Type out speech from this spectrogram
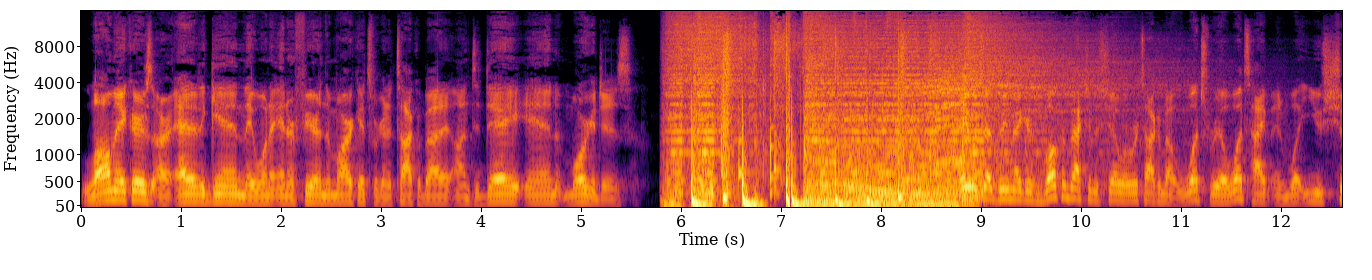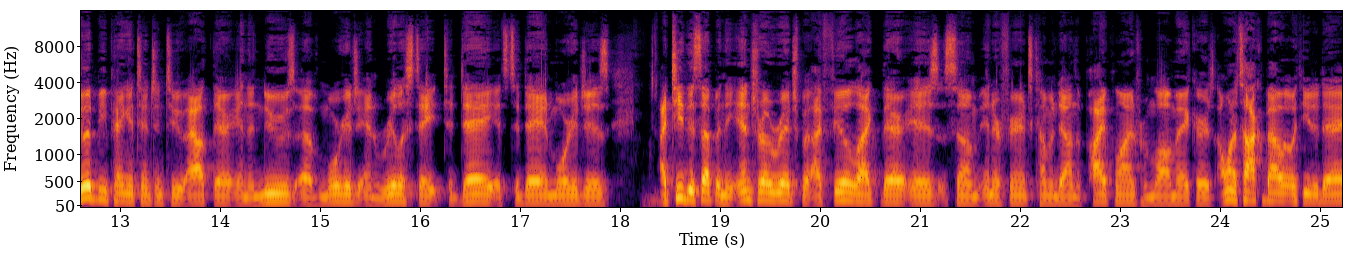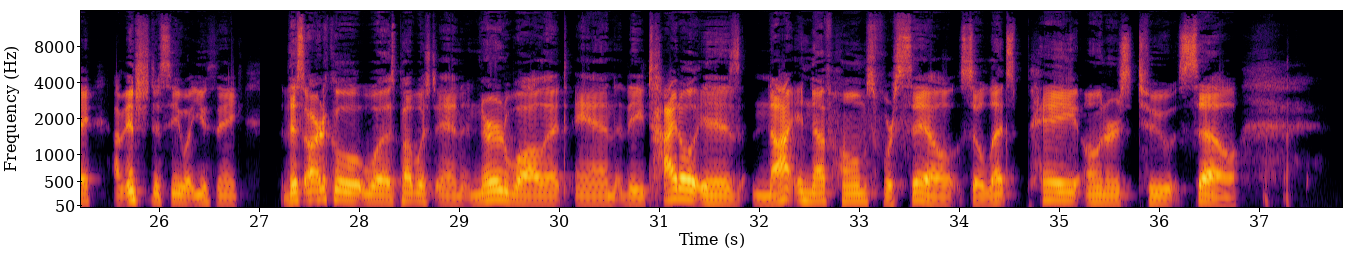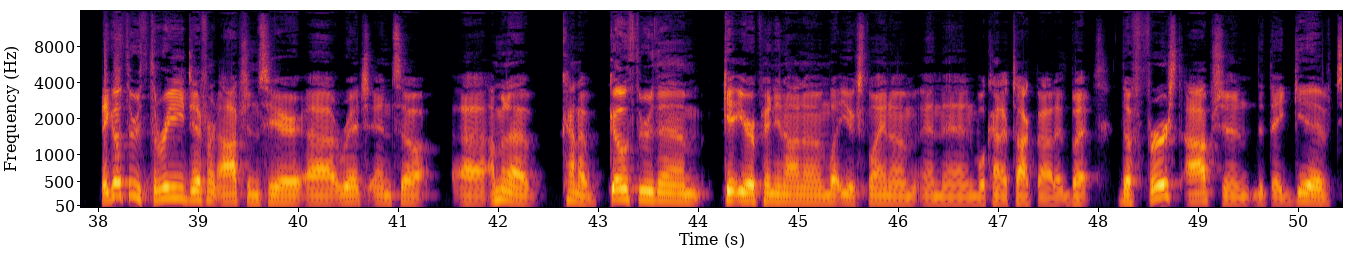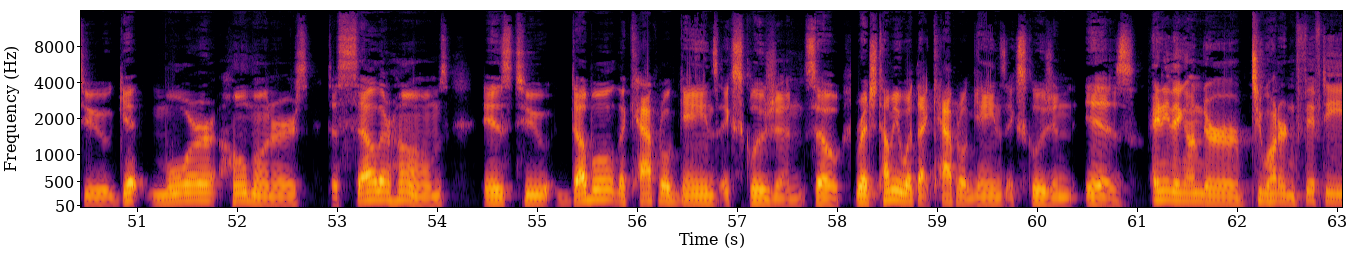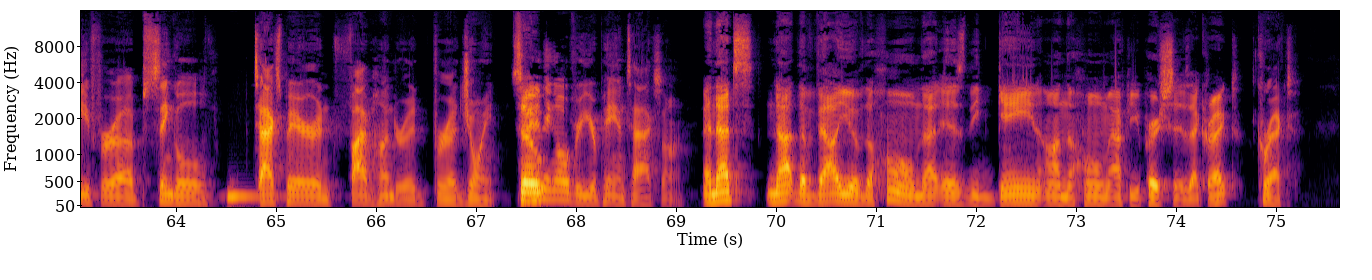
Lawmakers are at it again. They want to interfere in the markets. We're going to talk about it on Today in Mortgages. Hey, what's up, Dreammakers? Welcome back to the show where we're talking about what's real, what's hype, and what you should be paying attention to out there in the news of mortgage and real estate today. It's Today in Mortgages. I teed this up in the intro, Rich, but I feel like there is some interference coming down the pipeline from lawmakers. I want to talk about it with you today. I'm interested to see what you think. This article was published in NerdWallet, and the title is "Not Enough Homes for Sale, So Let's Pay Owners to Sell." they go through three different options here, uh, Rich, and so uh, I'm gonna kind of go through them, get your opinion on them, let you explain them, and then we'll kind of talk about it. But the first option that they give to get more homeowners to sell their homes is to double the capital gains exclusion. So, Rich, tell me what that capital gains exclusion is. Anything under 250 for a single taxpayer and 500 for a joint. So, anything over you're paying tax on. And that's not the value of the home, that is the gain on the home after you purchase it. Is that correct? Correct.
